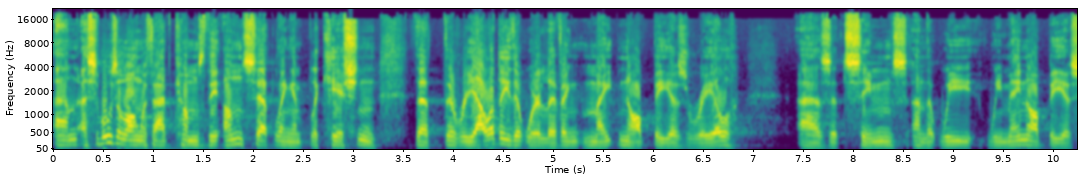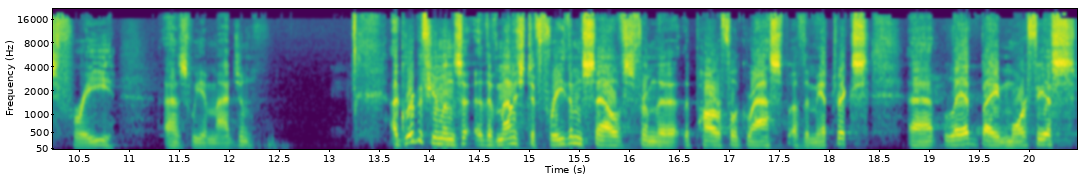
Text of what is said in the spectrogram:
And I suppose along with that comes the unsettling implication that the reality that we're living might not be as real as it seems, and that we, we may not be as free as we imagine. A group of humans, they've managed to free themselves from the, the powerful grasp of the matrix. Uh, led by Morpheus,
